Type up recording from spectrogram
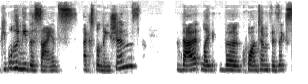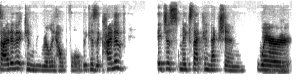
people who need the science explanations that like the quantum physics side of it can be really helpful because it kind of it just makes that connection where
